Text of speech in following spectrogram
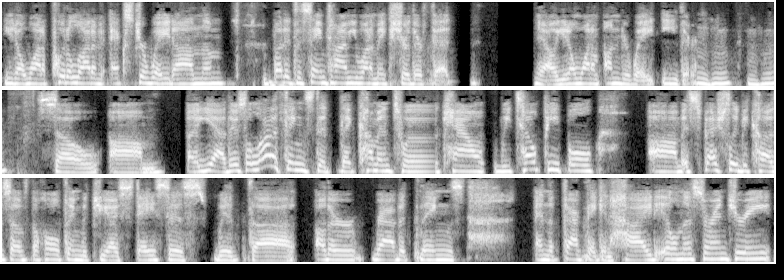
You don't want to put a lot of extra weight on them, but at the same time, you want to make sure they're fed. You know, you don't want them underweight either. Mm-hmm, mm-hmm. So, um, but yeah, there's a lot of things that, that come into account. We tell people, um, especially because of the whole thing with GI stasis, with uh, other rabbit things, and the fact they can hide illness or injury.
